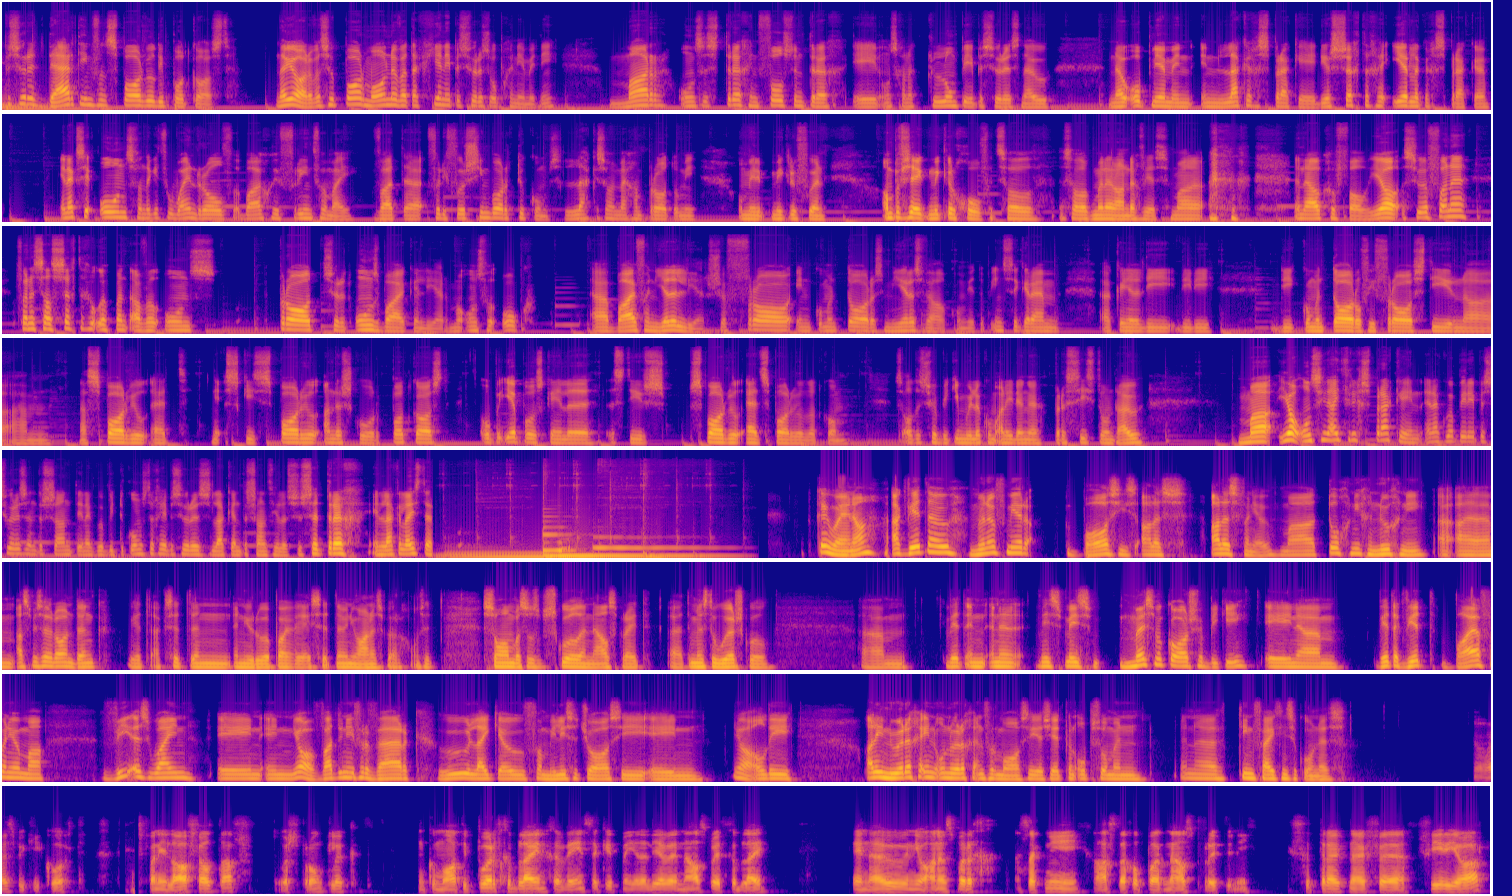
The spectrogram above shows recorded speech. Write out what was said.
episode 13 van Spaarwiel die podcast. Nou ja, dit was so 'n paar maande wat ek geen episode opgeneem het nie. Maar ons is terug en volstoom terug en ons gaan 'n klompie episode nou nou opneem en en lekker gesprekke hê, deursigtige, eerlike gesprekke. En ek sê ons want ek het vir Wayne Rolf, 'n baie goeie vriend van my wat uh vir die voorsienbare toekoms lekker saam met my gaan praat om die om die mikrofoon amper sê ek mikrogolf, dit sal sal ook minder handig wees, maar in elk geval. Ja, so van 'n van 'n selfsugtige oogpunt af wil ons praat sodat ons baie kan leer, maar ons wil ook uh baie van julle leer. So vra en kommentaar is meer as welkom. Weet op Instagram uh, kan julle die die die die kommentaar of die vrae stuur na um na spaarwiel@ nee, skus spaarwiel_podcast op 'n e-pos kan julle stuur spaarwiel@spaarwiel.com is altyd so 'n bietjie moeilik om al die dinge presies te onthou. Maar ja, ons sien uit vir die gesprekke en en ek hoop hierdie episode is interessant en ek hoop die toekomstige episode is lekker interessant vir julle. So sit terug en lekker luister. Okay, Wena, ek weet nou min of meer basies alles alles van jou, maar tog nie genoeg nie. Ehm uh, um, as mens nou daaraan dink, weet ek sit in in Europa, jy sit nou in Johannesburg. Ons het saam was ons op skool in Nelspruit, uh, ten minste hoërskool. Ehm um, weet in in 'n mens mens mis mekaar so bietjie en ehm um, weet ek weet baie van jou maar wie is Wayne en en ja, wat doen jy vir werk? Hoe lyk jou familiesituasie en ja, al die al die nodige en onnodige inligting as jy dit kan opsom in in 'n uh, 10 15 sekondes. Ja, is bietjie kort. Van die Laagveld af, oorspronklik in Komati Poort gebly en gewens ek het my hele lewe in Nelspruit gebly. En nou in Johannesburg as ek nie hastig op pad Nelspruit toe nie. Ek's getroud nou vir 4 jaar.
